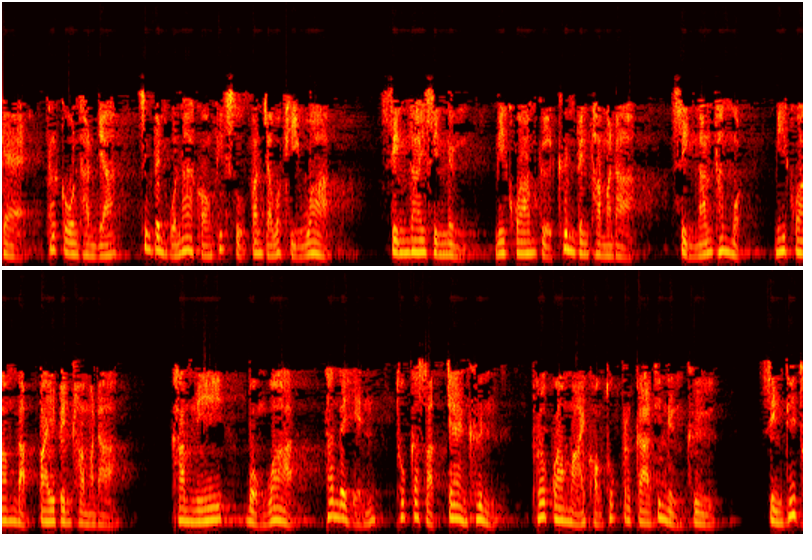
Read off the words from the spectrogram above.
แก่พระโกนทัญญะ ซึ่งเป็นหัวหน้าของภิกษุปัญจวคีว่า สิ่งใดสิ่งหนึ่งมีความเกิดขึ้นเป็นธรรมดา สิ่งนั้นทั้งหมดมีความดับไปเป็นธรรมดาคำนี้บ่งว่าท่านได้เห็นทุกขสัตว์แจ้งขึ้น เพราะความหมายของทุกประการที่หนึ่งคือ สิ่งที่ท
